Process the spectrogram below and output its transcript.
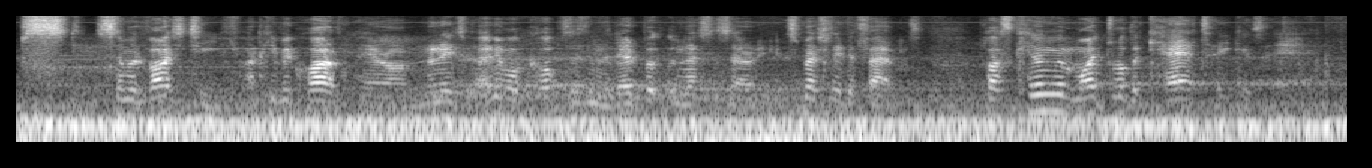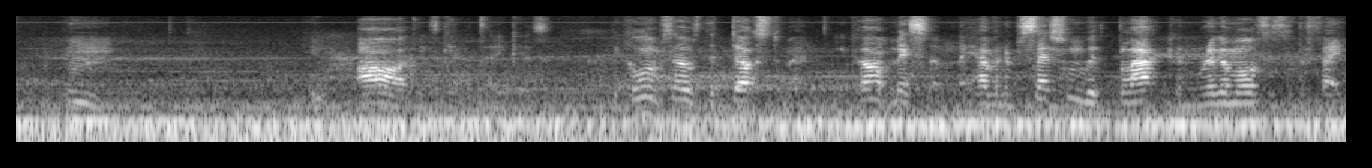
Psst, some advice, Chief. I'd keep it quiet from here on. No need to put any more corpses in the dead book than necessary, especially the femmes. Plus, killing them might draw the caretakers here. Hmm. Who are these caretakers? Call themselves the Dustmen. You can't miss them. They have an obsession with black and rigor mortis of the face.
